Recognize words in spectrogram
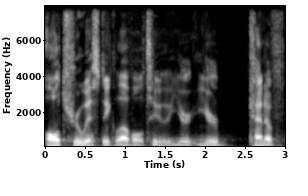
altruistic level too. You're you're kind of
